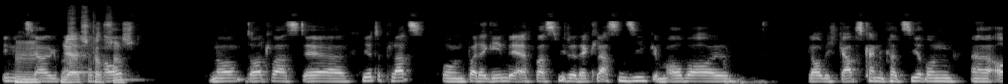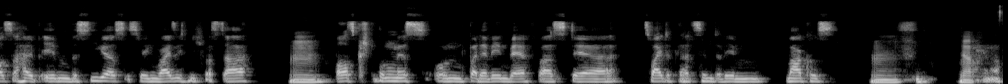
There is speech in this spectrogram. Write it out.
initial hm, ja, ich vertauscht. Genau, dort war es der vierte Platz und bei der GmbF war es wieder der Klassensieg. Im Overall, glaube ich, gab es keine Platzierung äh, außerhalb eben des Siegers, deswegen weiß ich nicht, was da hm. rausgesprungen ist. Und bei der WNBF war es der zweite Platz hinter dem Markus. Hm. Ja. Genau.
